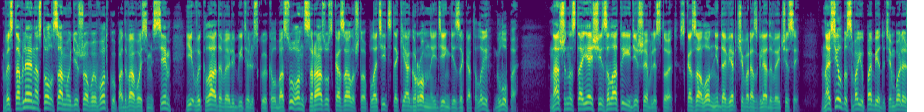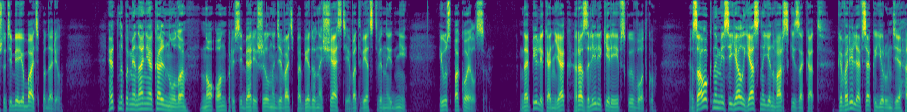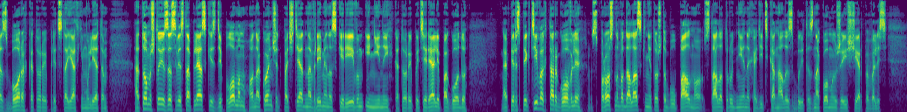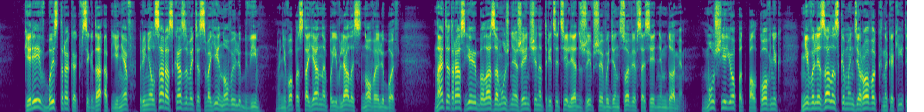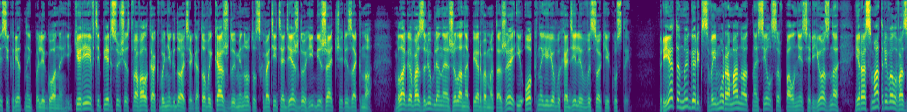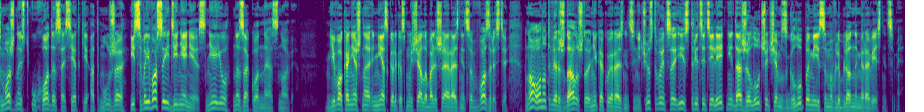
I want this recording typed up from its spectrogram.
Выставляя на стол самую дешевую водку по 2,87 и выкладывая любительскую колбасу, он сразу сказал, что платить такие огромные деньги за котлы глупо. «Наши настоящие золотые дешевле стоят», — сказал он, недоверчиво разглядывая часы. «Носил бы свою победу, тем более, что тебе ее бать подарил». Это напоминание кольнуло, но он про себя решил надевать победу на счастье в ответственные дни — и успокоился. Допили коньяк, разлили киреевскую водку. За окнами сиял ясный январский закат. Говорили о всякой ерунде, о сборах, которые предстоят ему летом, о том, что из-за свистопляски с дипломом он окончит почти одновременно с Киреевым и Ниной, которые потеряли погоду, о перспективах торговли. Спрос на водолазки не то чтобы упал, но стало труднее находить каналы сбыта, знакомые уже исчерпывались. Киреев быстро, как всегда опьянев, принялся рассказывать о своей новой любви. У него постоянно появлялась новая любовь. На этот раз ею была замужняя женщина 30 лет, жившая в Одинцове в соседнем доме. Муж ее, подполковник, не вылезал из командировок на какие-то секретные полигоны, и Киреев теперь существовал как в анекдоте, готовый каждую минуту схватить одежду и бежать через окно. Благо, возлюбленная жила на первом этаже, и окна ее выходили в высокие кусты. При этом Игорь к своему роману относился вполне серьезно и рассматривал возможность ухода соседки от мужа и своего соединения с нею на законной основе. Его, конечно, несколько смущала большая разница в возрасте, но он утверждал, что никакой разницы не чувствуется, и с 30-летней даже лучше, чем с глупыми и самовлюбленными ровесницами.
